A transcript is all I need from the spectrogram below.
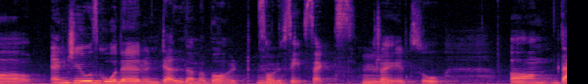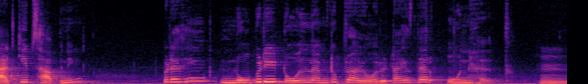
uh, NGOs go there and tell them about sort of safe sex, Hmm. right? So, um, that keeps happening. But I think nobody told them to prioritize their own health. Hmm.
